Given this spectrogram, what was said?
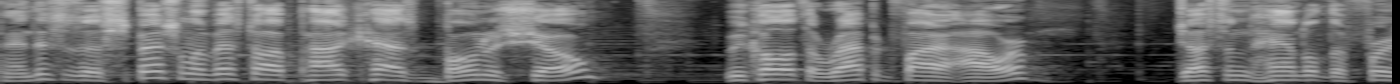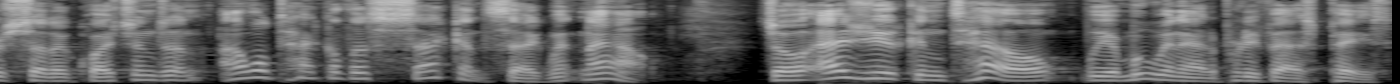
and this is a special Invest Talk podcast bonus show. We call it the Rapid Fire Hour. Justin handled the first set of questions, and I will tackle the second segment now. So, as you can tell, we are moving at a pretty fast pace.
